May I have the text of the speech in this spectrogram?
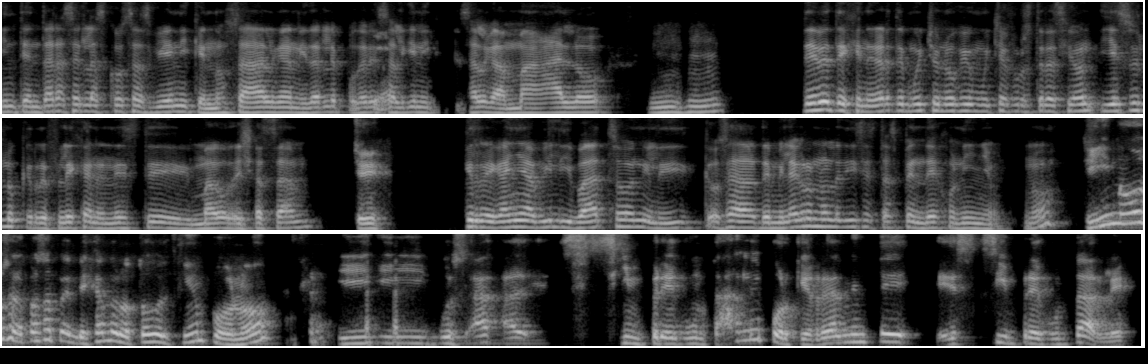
intentar hacer las cosas bien y que no salgan y darle poderes a alguien y que salga malo. Ujú, Debe de generarte mucho enojo y mucha frustración y eso es lo que reflejan en este mago de Shazam, Sí, que regaña a Billy Batson y le dice, o sea, de milagro no le dice estás pendejo, niño, ¿no? sí, no, se la pasa pendejándolo todo el tiempo, ¿no? Y, y pues sin preguntarle, porque realmente es sin preguntarle,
